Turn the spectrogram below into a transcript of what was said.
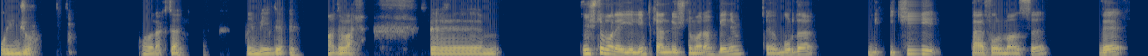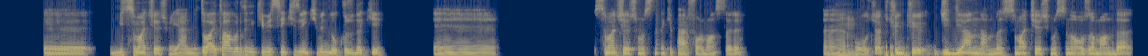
oyuncu olarak da NBA'de adı var. Ee, üç numaraya geleyim. Kendi üç numara. Benim e, burada iki performansı ve e, bir smaç yarışma yani. Dwight Howard'ın 2008 ve 2009'daki e, smaç yarışmasındaki performansları e, olacak. Çünkü ciddi anlamda smaç yarışmasını o zaman da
